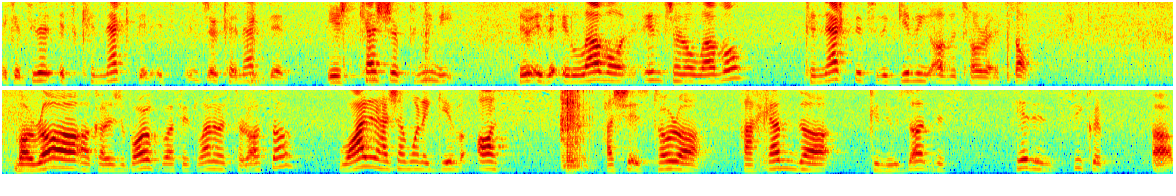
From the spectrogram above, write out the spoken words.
it can see that it's connected, it's interconnected. Kesher Pnimi. There is a level, an internal level, connected to the giving of the Torah itself. Mara HaKadosh Baruch Hu is. Why did Hashem want to give us Hashem's Torah, Hachemda Genuza, this hidden, secret, uh,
